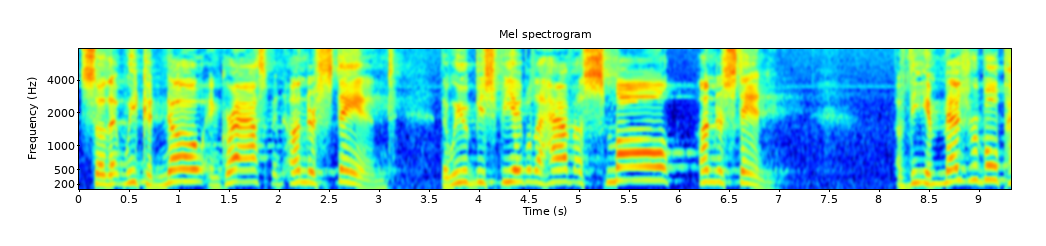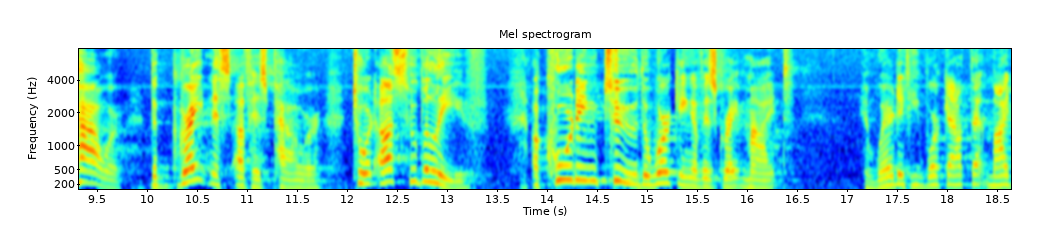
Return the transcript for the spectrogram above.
so that we could know and grasp and understand that we would be able to have a small understanding of the immeasurable power, the greatness of his power toward us who believe, according to the working of his great might. And where did he work out that might?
